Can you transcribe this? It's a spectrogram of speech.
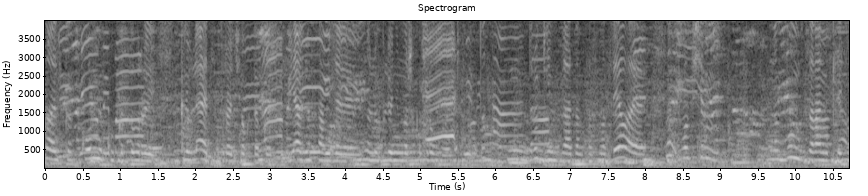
Относилась как комику, который кривляется, дурачок такой себе. Я на самом деле ну, люблю немножко другое. А тут ну, другим взглядом посмотрела. Ну, в общем, ну, будем за вами следить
